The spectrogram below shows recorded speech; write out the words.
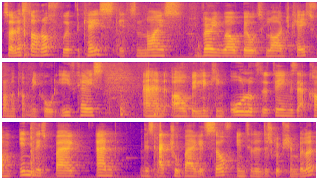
So let's start off with the case. It's a nice, very well built large case from a company called Evecase. And I'll be linking all of the things that come in this bag and this actual bag itself into the description below.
